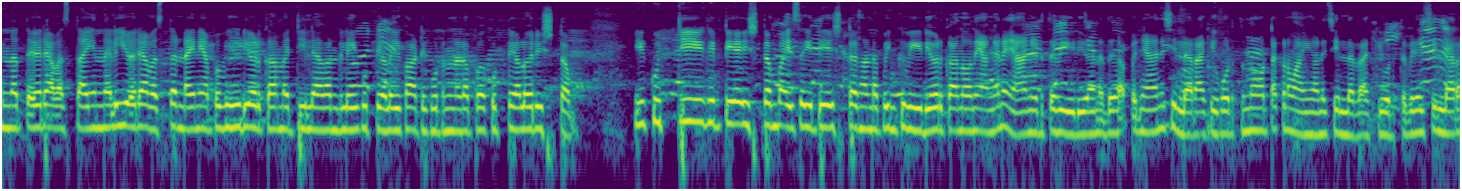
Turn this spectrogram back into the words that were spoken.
ഇന്നത്തെ ഒരു അവസ്ഥ. ഇന്നലെ ഈ ഒരു അവസ്ഥ ഉണ്ടായിനി. അപ്പോൾ വീഡിയോ എടുക്കാൻ പറ്റിയില്ല കണ്ടില്ലേ? കുട്ടികളെ ഈ കാട്ടിക്കൂട്ടുന്നുണ്ട് അപ്പോൾ കുട്ടികളൊരു ഇഷ്ടം. ഈ കുറ്റി കിട്ടിയ ഇഷ്ടം പൈസ കിട്ടിയ ഇഷ്ടം കണ്ടപ്പോൾ എനിക്ക് വീഡിയോ എടുക്കാൻ തോന്നി. അങ്ങനെ ഞാനെടുത്ത വീഡിയോ ആണിത്. അപ്പോൾ ഞാൻ ചില്ലറാക്കി കൊടുത്തു. നോട്ടക്കണ വാങ്ങിയാണ് ചില്ലറാക്കി കൊടുത്തത്. പിന്നെ ചില്ലറ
